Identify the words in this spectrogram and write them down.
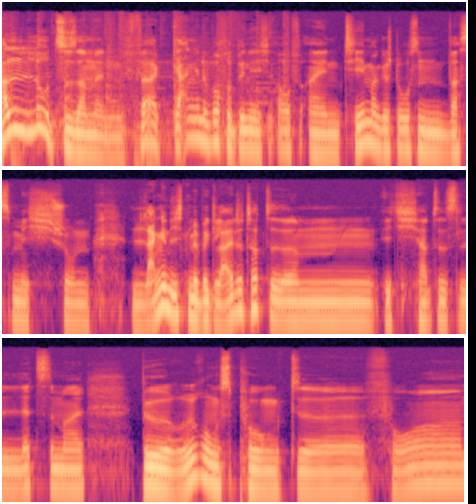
Hallo zusammen! Vergangene Woche bin ich auf ein Thema gestoßen, was mich schon lange nicht mehr begleitet hat. Ähm, ich hatte das letzte Mal Berührungspunkte vor,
